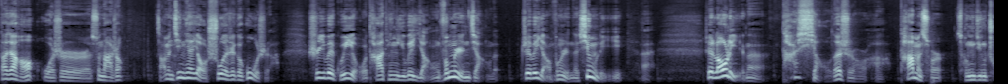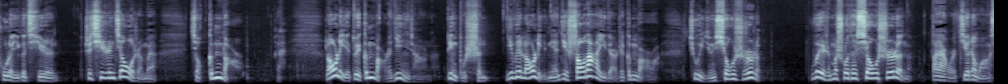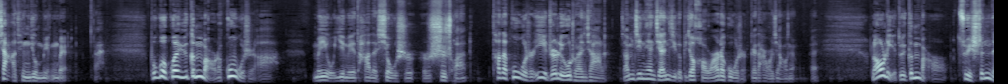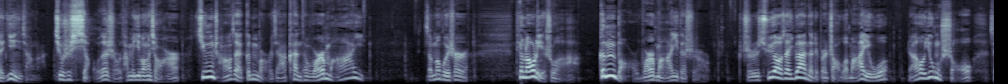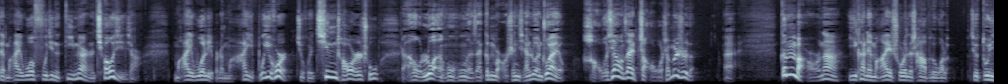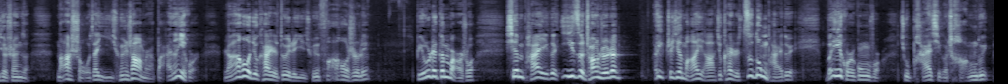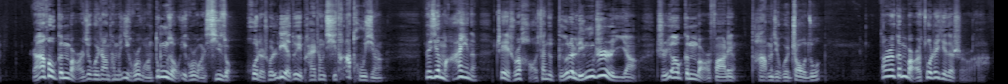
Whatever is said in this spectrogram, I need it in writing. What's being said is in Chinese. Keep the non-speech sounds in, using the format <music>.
大家好，我是孙大圣。咱们今天要说的这个故事啊，是一位鬼友他听一位养蜂人讲的。这位养蜂人呢姓李，哎，这老李呢，他小的时候啊，他们村曾经出了一个奇人，这奇人叫什么呀？叫根宝。哎，老李对根宝的印象呢并不深，因为老李年纪稍大一点，这根宝啊就已经消失了。为什么说他消失了呢？大家伙接着往下听就明白了。哎，不过关于根宝的故事啊，没有因为他的消失而失传，他的故事一直流传下来。咱们今天捡几个比较好玩的故事给大伙讲讲。哎，老李对根宝最深的印象啊，就是小的时候，他们一帮小孩经常在根宝家看他玩蚂蚁。怎么回事啊？听老李说啊，根宝玩蚂蚁的时候，只需要在院子里边找个蚂蚁窝。然后用手在蚂蚁窝附近的地面上敲几下，蚂蚁窝里边的蚂蚁不一会儿就会倾巢而出，然后乱哄哄的在根宝身前乱转悠，好像在找什么似的。哎，根宝呢，一看这蚂蚁出来的差不多了，就蹲下身子，拿手在蚁群上面摆弄一会儿，然后就开始对着蚁群发号施令。比如这根宝说：“先排一个一字长蛇阵。”哎，这些蚂蚁啊就开始自动排队，没一会儿功夫。就排起个长队，然后根宝就会让他们一会儿往东走，一会儿往西走，或者说列队排成其他图形。那些蚂蚁呢，这时候好像就得了灵智一样，只要根宝发令，他们就会照做。当然，根宝做这些的时候啊，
